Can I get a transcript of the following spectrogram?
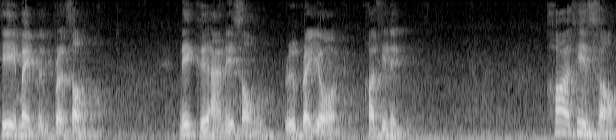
ที่ไม่พึงประสงค์ นี่คืออานิสงส์หรือประโยชน์ข้อที่หนึ่งข้อที่สอง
